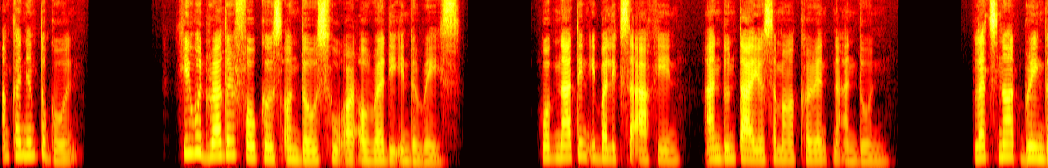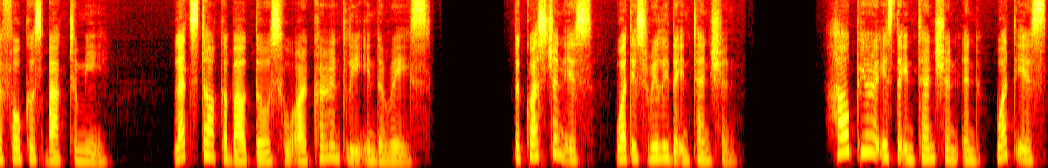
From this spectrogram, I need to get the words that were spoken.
Ang kanyang tugon, He would rather focus on those who are already in the race. Huwag natin ibalik sa akin, andun tayo sa mga current na andun. Let's not bring the focus back to me. Let's talk about those who are currently in the race. The question is, what is really the intention? How pure is the intention and what is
